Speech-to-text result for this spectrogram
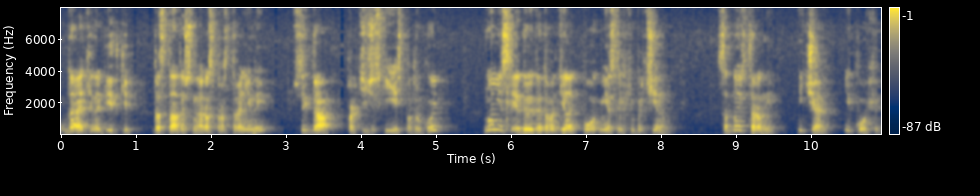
Да, эти напитки достаточно распространены. Всегда практически есть под рукой. Но не следует этого делать по нескольким причинам. С одной стороны, и чай, и кофе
